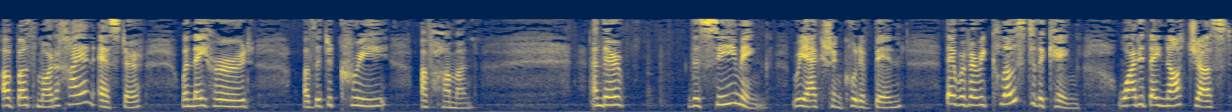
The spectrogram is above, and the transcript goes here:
of both Mordechai and Esther when they heard of the decree of Haman. And their, the seeming reaction could have been, they were very close to the king. Why did they not just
